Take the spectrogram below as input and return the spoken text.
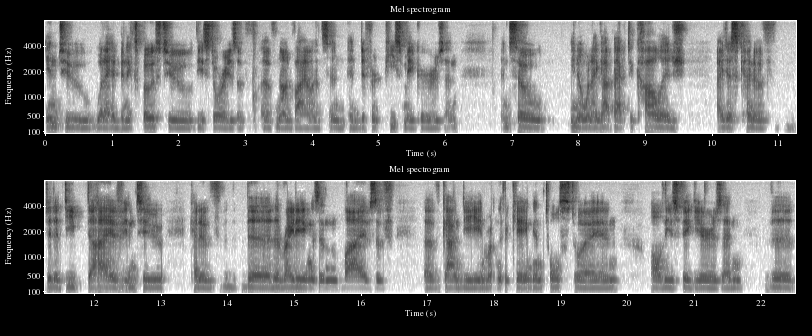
into what I had been exposed to these stories of, of nonviolence and, and different peacemakers. And and so you know when I got back to college I just kind of did a deep dive into kind of the the writings and lives of of Gandhi and Martin Luther King and Tolstoy and all these figures. And the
